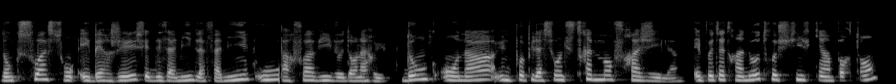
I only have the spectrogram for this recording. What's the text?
Donc, soit sont hébergés chez des amis de la famille ou parfois vivent dans la rue. Donc, on a une population extrêmement fragile. Et peut-être un autre chiffre qui est important,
